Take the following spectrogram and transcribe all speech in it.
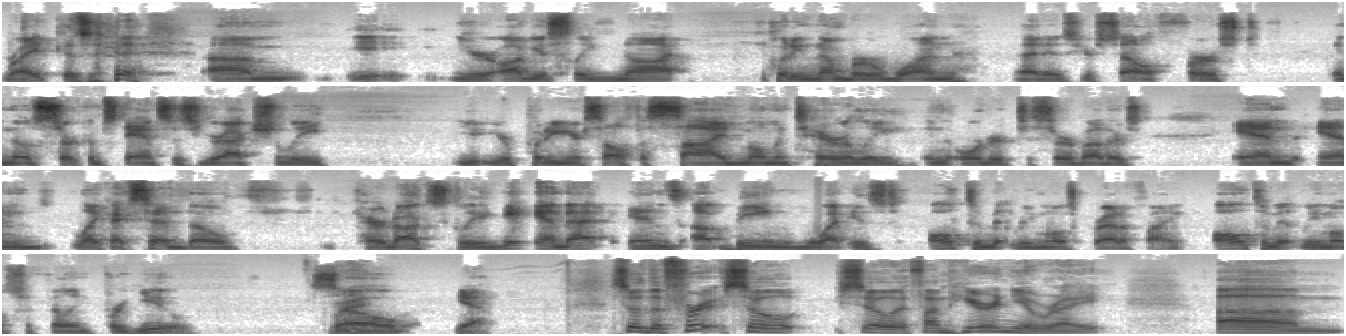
right? Because um, you're obviously not putting number one, that is yourself, first in those circumstances. You're actually you're putting yourself aside momentarily in order to serve others. And and like I said, though, paradoxically, again, that ends up being what is ultimately most gratifying, ultimately most fulfilling for you. So, right. yeah. So the first, so so if I'm hearing you right, um,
